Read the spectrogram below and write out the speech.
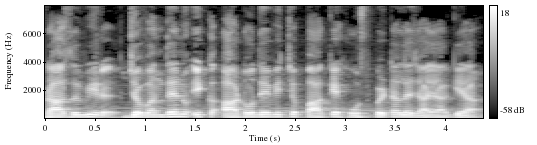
ਰਾਜਵੀਰ ਜਵੰਦੇ ਨੂੰ ਇੱਕ ਆਟੋ ਦੇ ਵਿੱਚ ਪਾ ਕੇ ਹਸਪੀਟਲ ਲਿਜਾਇਆ ਗਿਆ।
